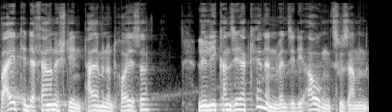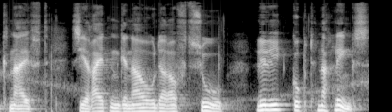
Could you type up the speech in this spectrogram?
Weit in der Ferne stehen Palmen und Häuser. Lilli kann sie erkennen, wenn sie die Augen zusammenkneift. Sie reiten genau darauf zu. Lilli guckt nach links.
